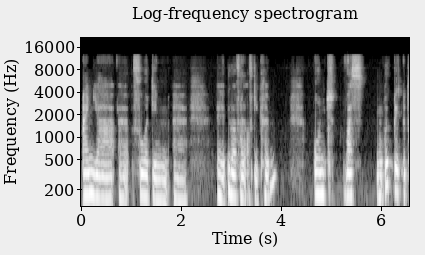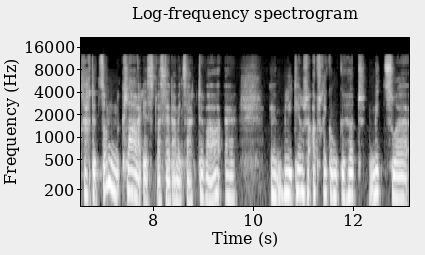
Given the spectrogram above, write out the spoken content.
ein Jahr äh, vor dem äh, äh, Überfall auf die Krim. Und was im Rückblick betrachtet sonnenklar ist, was er damit sagte, war, äh, äh, militärische Abschreckung gehört mit zur,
